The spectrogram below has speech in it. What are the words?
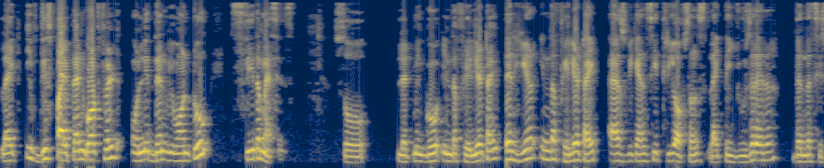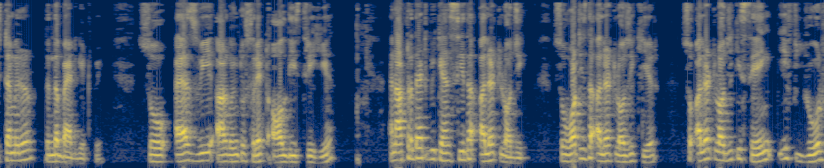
like if this pipeline got filled only then we want to see the message. So let me go in the failure type. Then here in the failure type as we can see three options like the user error, then the system error, then the bad gateway. So as we are going to select all these three here and after that we can see the alert logic. So what is the alert logic here? So alert logic is saying if your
